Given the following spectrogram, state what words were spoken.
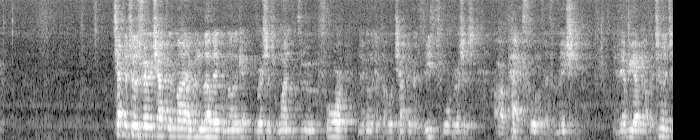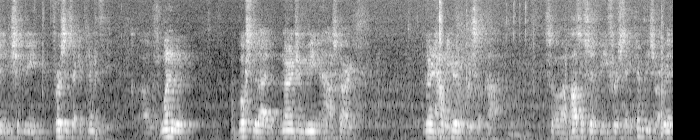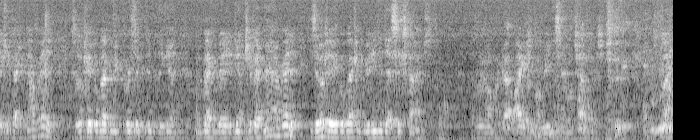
Chapter 2 is a favorite chapter of mine. I really love it. We're going to look at verses 1 through 4. And I'm going to look at the whole chapter because these four verses are packed full of information. And an opportunity, you should read 1st and 2nd Timothy. Uh, it's one of the books that I learned to read and how I learning how to hear the voice of God. So Apostle said read 1st, 2nd Timothy, so I read it, came back and I read it. He said, okay, go back and read 1st, 2nd Timothy again. I Went back and read it again. I came back, man, I read it. He said, okay, go back and read it. He did that six times. I was like, oh my God, why do you keep on reading the same old chapters? but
